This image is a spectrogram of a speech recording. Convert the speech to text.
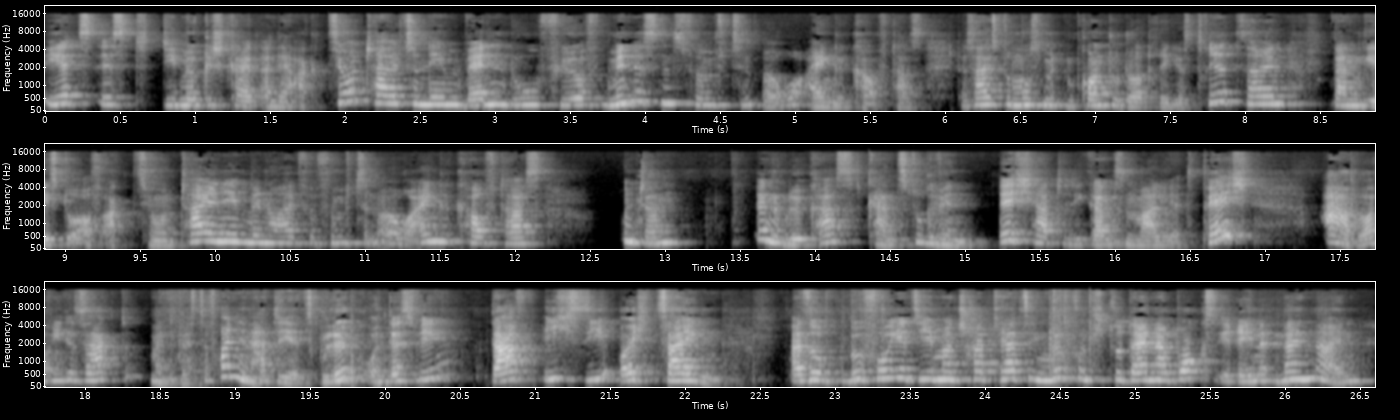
Jetzt ist die Möglichkeit, an der Aktion teilzunehmen, wenn du für mindestens 15 Euro eingekauft hast. Das heißt, du musst mit einem Konto dort registriert sein, dann gehst du auf Aktion teilnehmen, wenn du halt für 15 Euro eingekauft hast und dann, wenn du Glück hast, kannst du gewinnen. Ich hatte die ganzen Male jetzt Pech, aber wie gesagt, meine beste Freundin hatte jetzt Glück und deswegen darf ich sie euch zeigen. Also bevor jetzt jemand schreibt, herzlichen Glückwunsch zu deiner Box, Irene. Nein, nein,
